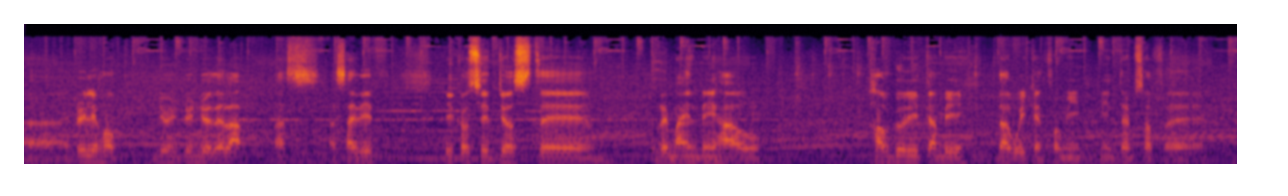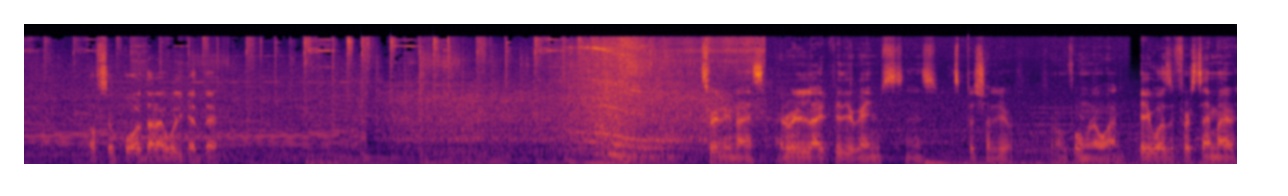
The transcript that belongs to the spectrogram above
I really hope you, you enjoy the lap as, as I did, because it just uh, reminds me how, how good it can be that weekend for me in terms of, uh, of support that I will get there. It's really nice. I really like video games, especially from Formula One. It was the first time I,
